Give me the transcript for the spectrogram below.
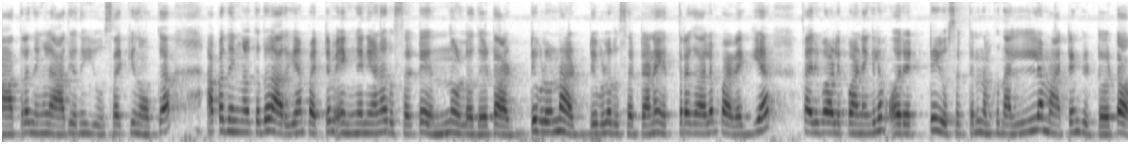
മാത്രം നിങ്ങൾ ആദ്യം ഒന്ന് യൂസ് ആക്കി നോക്കുക. അപ്പോൾ നിങ്ങൾക്കത് അറിയാൻ പറ്റും എങ്ങനെയാണ് റിസൾട്ട് എന്നുള്ളത് കേട്ടോ. അടിപൊളി പറഞ്ഞാൽ അടിപൊളി റിസൾട്ടാണ് എത്ര കാലം പഴകിയ കരുവാളിപ്പാണെങ്കിലും ഒരൊറ്റ യൂസിൽ തന്നെ നമുക്ക് നല്ല മാറ്റം കിട്ടും കേട്ടോ.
